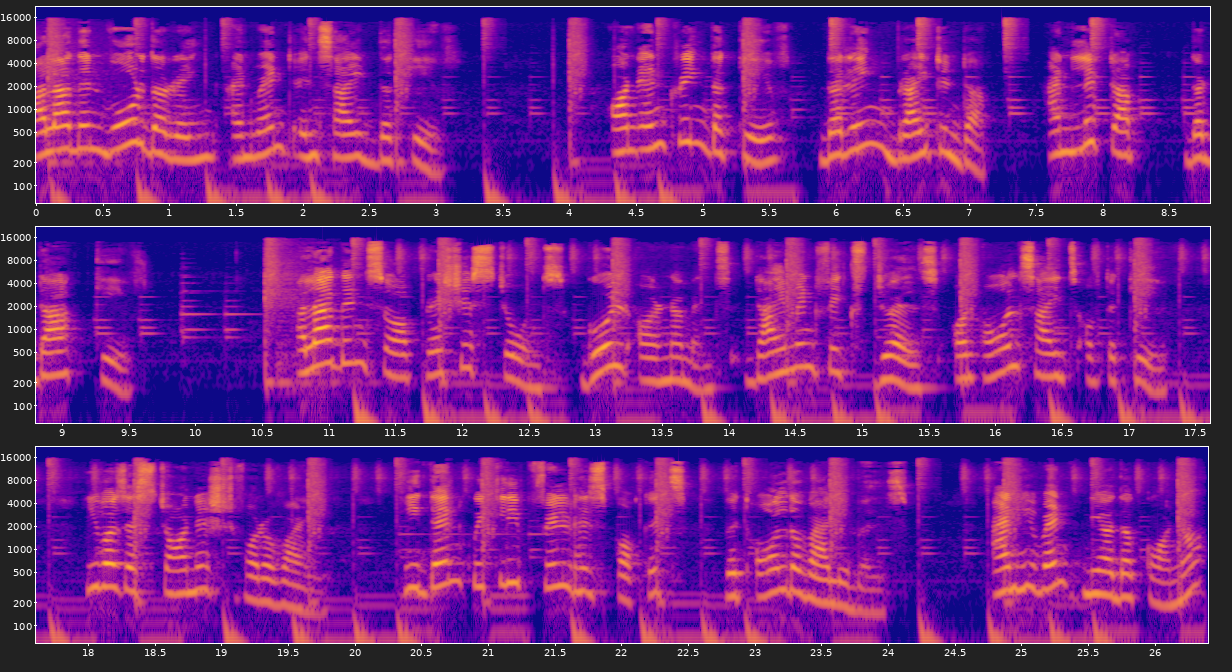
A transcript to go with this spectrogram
Aladdin wore the ring and went inside the cave. On entering the cave, the ring brightened up and lit up the dark cave. Aladdin saw precious stones, gold ornaments, diamond fixed jewels on all sides of the cave. He was astonished for a while. He then quickly filled his pockets with all the valuables. And he went near the corner,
